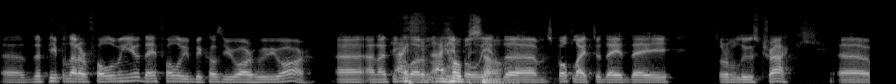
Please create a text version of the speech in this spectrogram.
Uh, the people that are following you, they follow you because you are who you are. Uh, and I think a lot of I people so. in the spotlight today, they sort of lose track. Uh,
